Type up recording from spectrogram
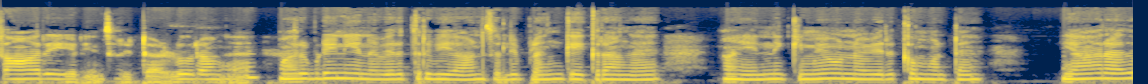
சாரி அப்படின்னு சொல்லிட்டு அழுகுறாங்க மறுபடியும் நீ என்னை வெறுத்துருவியான்னு சொல்லி பிளங் கேட்குறாங்க நான் என்றைக்குமே உன்னை வெறுக்க மாட்டேன். யாராவது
